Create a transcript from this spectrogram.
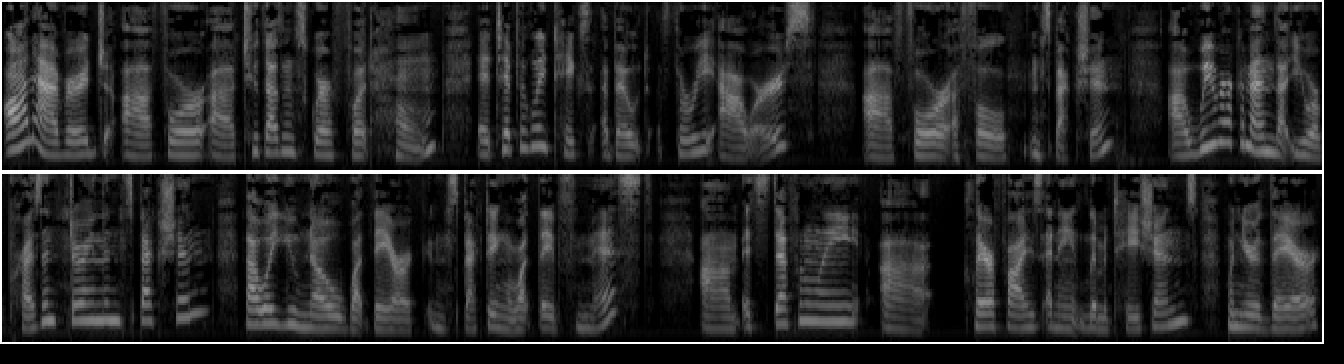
On average, uh, for a 2,000 square foot home, it typically takes about three hours uh, for a full inspection. Uh, we recommend that you are present during the inspection. That way, you know what they are inspecting what they've missed. Um, it's definitely uh, clarifies any limitations when you're there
